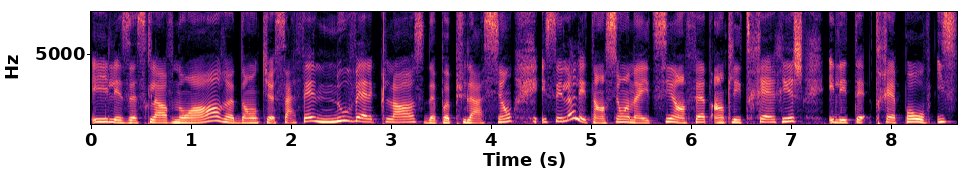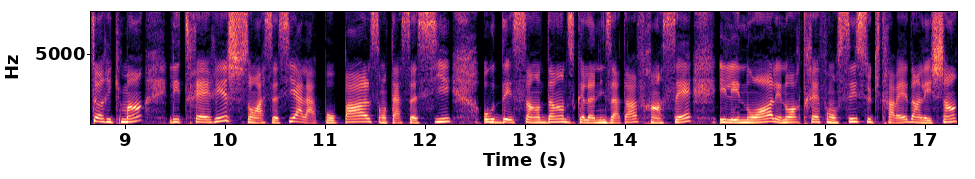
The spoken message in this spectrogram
et les esclaves noirs. Donc, ça fait une nouvelle classe de population. Et c'est là les tensions en Haïti, en fait, entre les très riches et les très pauvres. Historiquement, les très riches sont associés à la peau pâle, sont associés aux descendants du colonisateur français. Et les Noirs, les Noirs très foncés, ceux qui travaillaient dans les champs,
